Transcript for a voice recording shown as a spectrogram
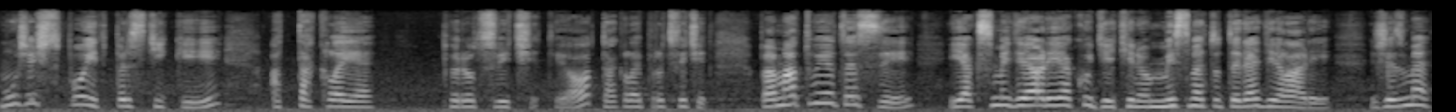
Můžeš spojit prstíky a takhle je procvičit, jo? Takhle procvičit. Pamatujete si, jak jsme dělali jako děti, no my jsme to teda dělali, že jsme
